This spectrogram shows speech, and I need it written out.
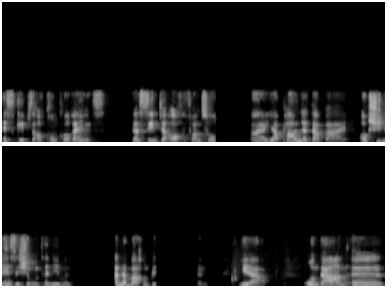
Es gibt auch Konkurrenz. Da sind ja auch Franzosen dabei, Japaner dabei, auch chinesische Unternehmen. Alle machen Beziehungen. Ja. Und dann äh,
